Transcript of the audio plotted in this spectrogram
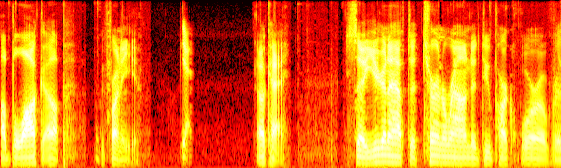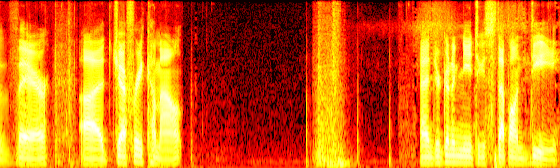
a block up in front of you. Yeah. Okay. So you're gonna have to turn around and do parkour over there. Uh, Jeffrey, come out. And you're gonna need to step on D.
